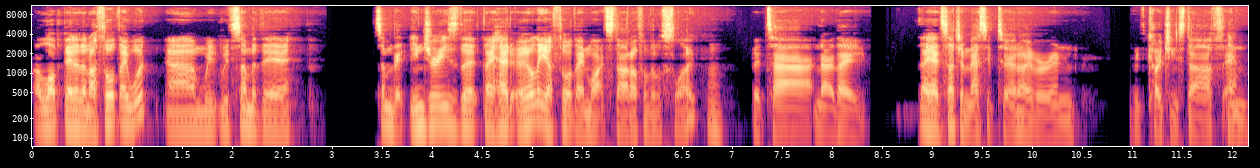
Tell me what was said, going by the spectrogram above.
a lot better than I thought they would. Um, with, with some of their some of the injuries that they had early, I thought they might start off a little slow. Mm. But uh, no, they they had such a massive turnover and with coaching staff Yeah. and,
